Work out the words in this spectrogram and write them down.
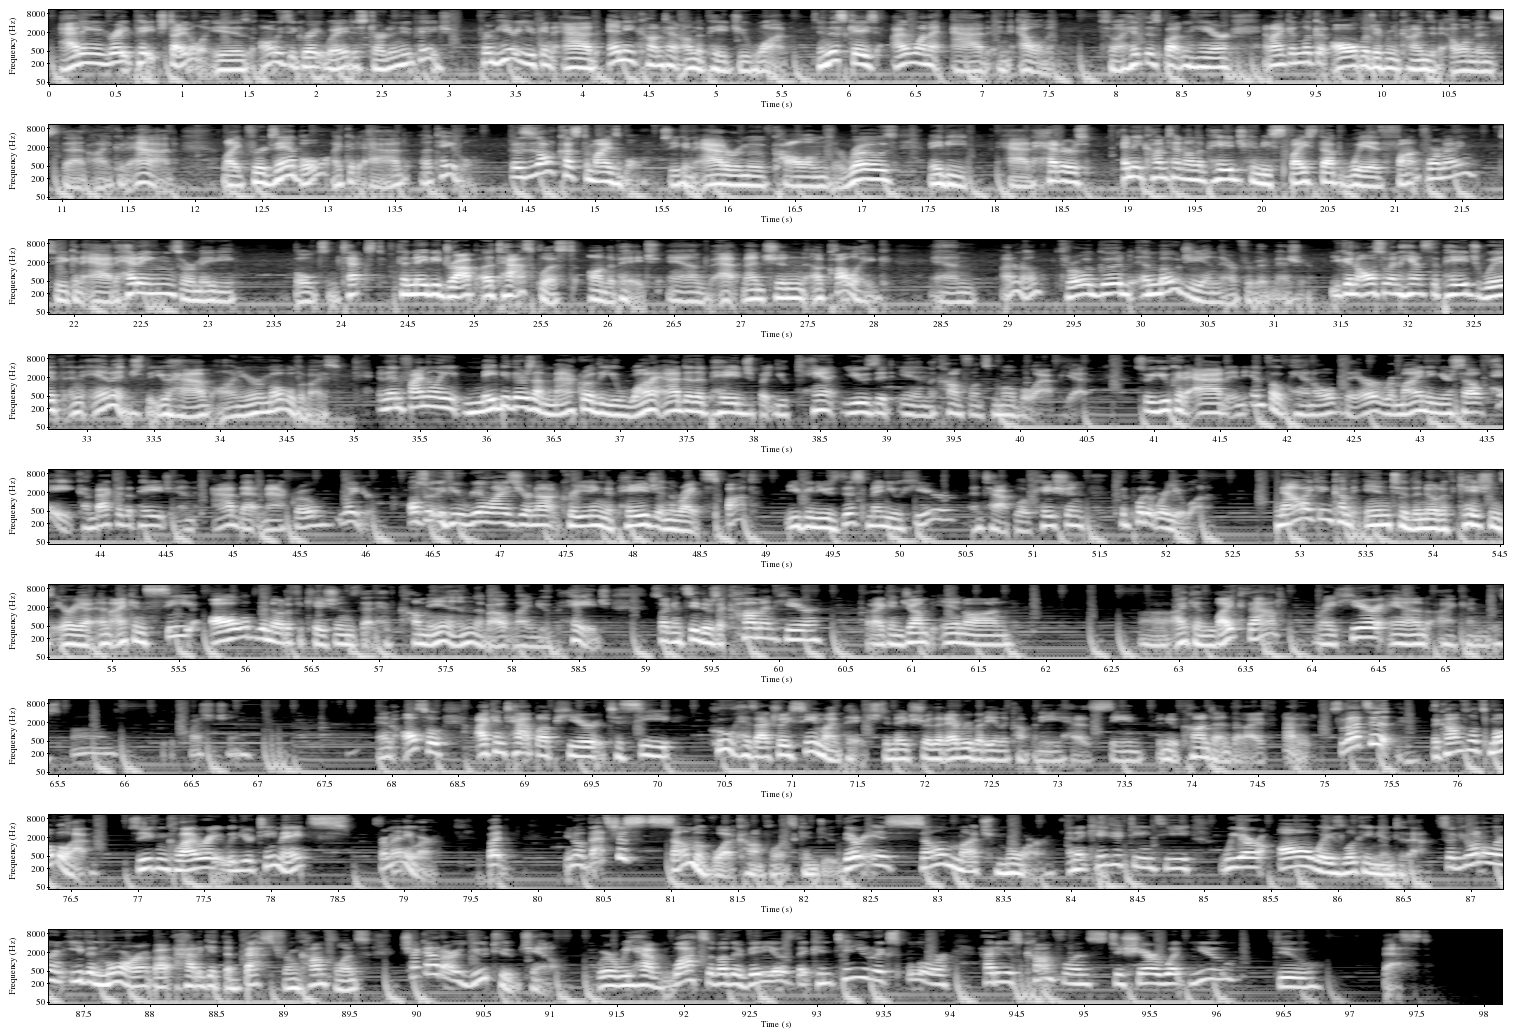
adding a great page title is always a great way to start a new page. From here, you can add any content on the page you want. In this case, I wanna add an element. So I hit this button here and I can look at all the different kinds of elements that I could add. Like for example, I could add a table. This is all customizable, so you can add or remove columns or rows, maybe add headers. Any content on the page can be spiced up with font formatting, so you can add headings or maybe bold some text. Then maybe drop a task list on the page and at mention a colleague and I don't know, throw a good emoji in there for good measure. You can also enhance the page with an image that you have on your mobile device. And then finally, maybe there's a macro that you want to add to the page, but you can't use it in the Confluence mobile app yet. So you could add an info panel there reminding yourself, hey, come back to the page and add that macro later. Also, if you realize you're not creating the page in the right spot, you can use this menu here and tap location to put it where you want it. Now I can come into the notifications area and I can see all of the notifications that have come in about my new page. So I can see there's a comment here that I can jump in on. Uh, I can like that right here and I can respond to the question. And also I can tap up here to see who has actually seen my page to make sure that everybody in the company has seen the new content that I've added. So that's it, the Confluence mobile app. So you can collaborate with your teammates from anywhere. But you know, that's just some of what Confluence can do. There is so much more. And at K15T, we are always looking into that. So if you want to learn even more about how to get the best from Confluence, check out our YouTube channel, where we have lots of other videos that continue to explore how to use Confluence to share what you do best.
